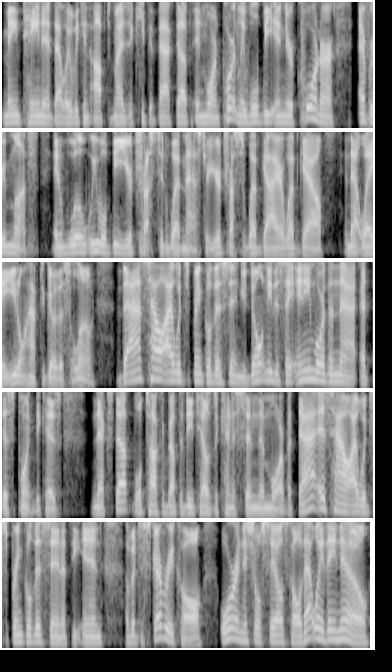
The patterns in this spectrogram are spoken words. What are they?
maintain it. That way we can optimize it, keep it backed up. And more importantly, we'll be in your corner every month and we'll, we will be your trusted webmaster, your trusted web guy or web gal. And that way you don't have to go this alone. That's how I would sprinkle this in. You don't need to say any more than that at this point because Next up, we'll talk about the details to kind of send them more. But that is how I would sprinkle this in at the end of a discovery call or initial sales call. That way they know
